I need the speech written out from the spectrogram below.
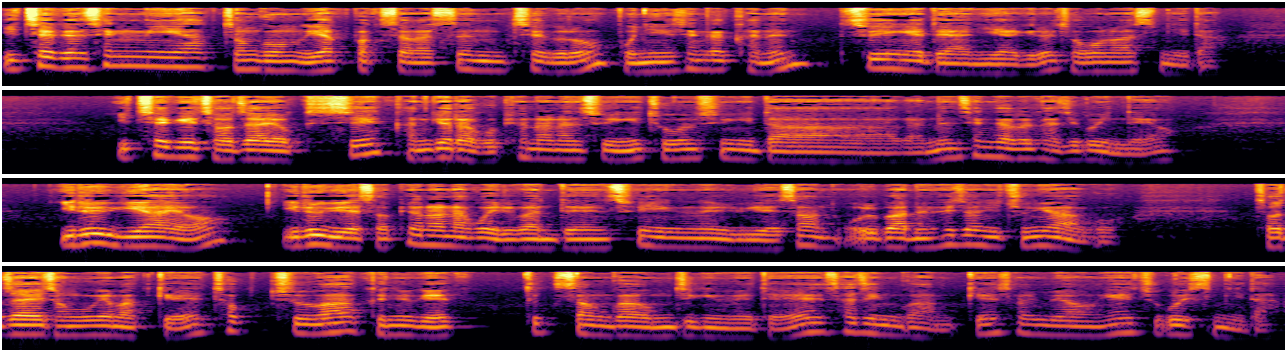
이 책은 생리학 전공 의학 박사가 쓴 책으로 본인이 생각하는 스윙에 대한 이야기를 적어 놓았습니다. 이 책의 저자 역시 간결하고 편안한 스윙이 좋은 스윙이다라는 생각을 가지고 있네요. 이를 위하여, 이를 위해서 편안하고 일관된 스윙을 위해선 올바른 회전이 중요하고 저자의 전공에 맞게 척추와 근육의 특성과 움직임에 대해 사진과 함께 설명해 주고 있습니다.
